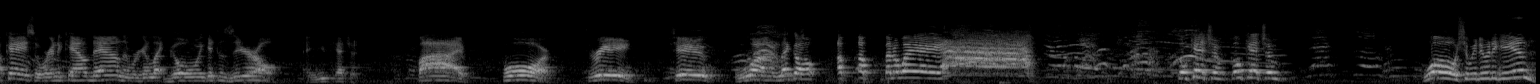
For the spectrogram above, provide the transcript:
Okay, so we're going to count down and we're going to let go when we get to zero. And you catch it. Five, four, three, two, one. Let go. Up, up, and away. Ah! Go catch him. Go catch him. Whoa, should we do it again?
